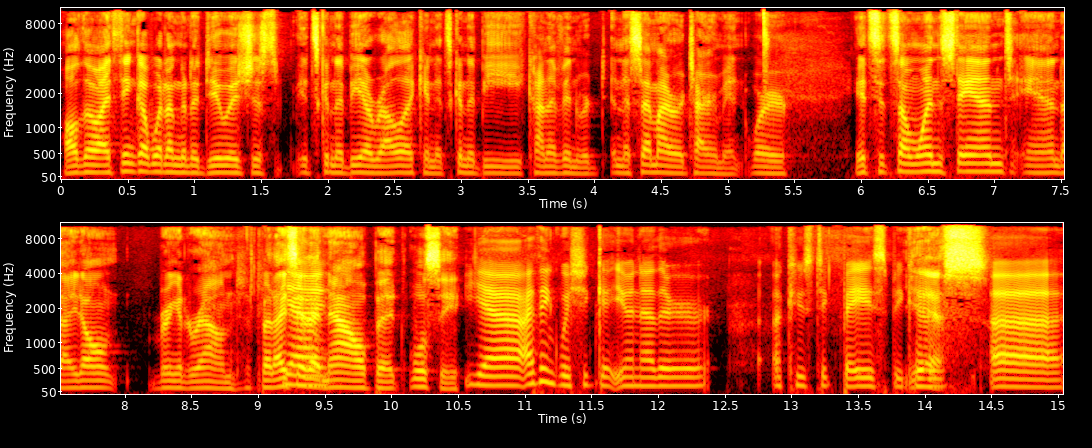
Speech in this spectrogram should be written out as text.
Although I think what I'm gonna do is just it's gonna be a relic and it's gonna be kind of in re- in a semi-retirement where it sits on one stand and I don't bring it around. But I say that I- now, but we'll see. Yeah, I think we should get you another acoustic bass because Yes. uh,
